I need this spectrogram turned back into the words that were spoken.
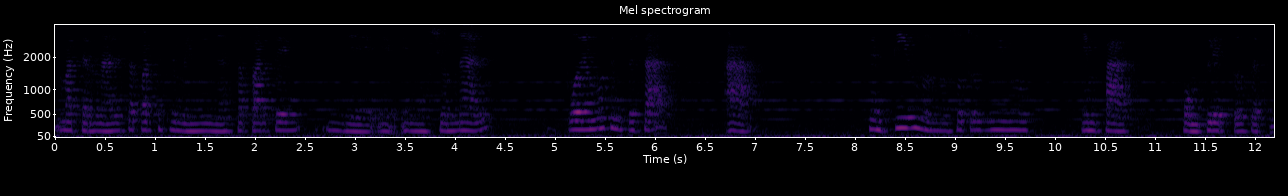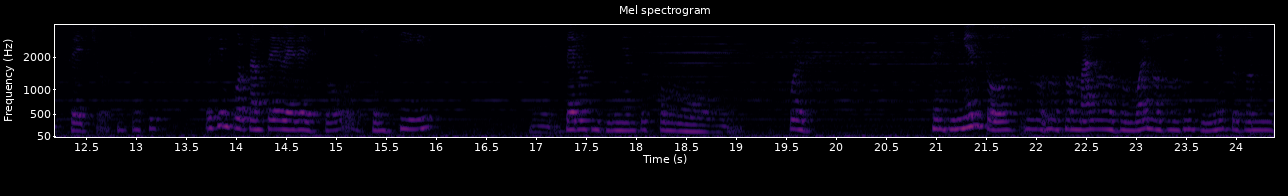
maternal, esta parte femenina, esta parte de, eh, emocional, podemos empezar a sentirnos nosotros mismos en paz, completos, satisfechos. Entonces es importante ver esto, sentir, eh, ver los sentimientos como, pues, sentimientos, no, son malos, no son buenos, son sentimientos, son,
